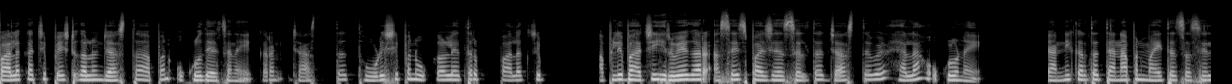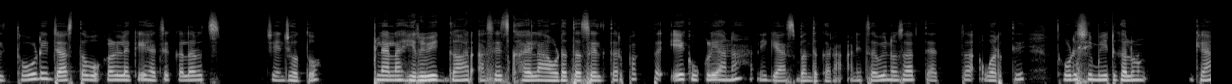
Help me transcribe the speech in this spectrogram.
पालकाची पेस्ट घालून जास्त आपण उकळू द्यायचं नाही कारण जास्त थोडीशी पण उकळले तर पालकची आपली भाजी हिरवेगार असेच पाहिजे असेल तर जास्त वेळ ह्याला उकळू नये. ज्यांनी करतात त्यांना पण माहीतच असेल थोडी जास्त उकळलं की ह्याचे कलरच चेंज होतो. आपल्याला हिरवीगार असेच खायला आवडत असेल तर फक्त एक उकळी आणा आणि गॅस बंद करा. आणि चवीनुसार त्याचा वरती थोडीशी मीठ घालून घ्या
